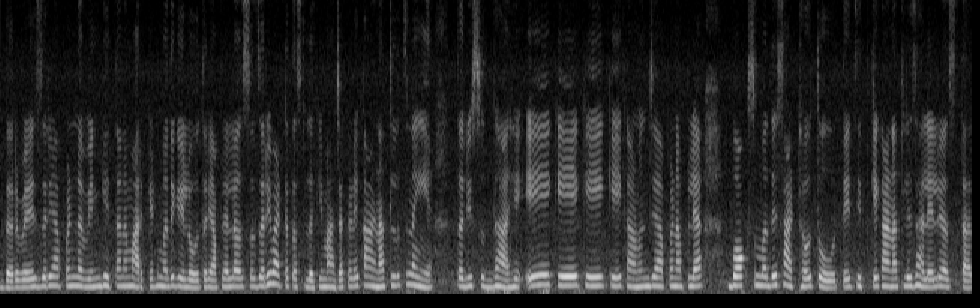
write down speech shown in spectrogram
दरवेळेस जरी आपण नवीन घेताना मार्केटमध्ये गेलो तरी आपल्याला असं जरी वाटत असलं की माझ्याकडे कानातलंच नाही आहे तरीसुद्धा हे एक एक एक एक आणून जे आपण आपल्या बॉक्समध्ये साठवतो तेच इतके कानातले झालेले असतात.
